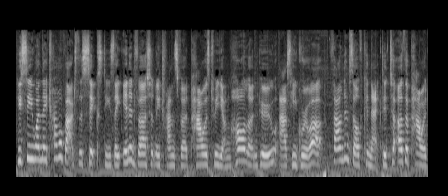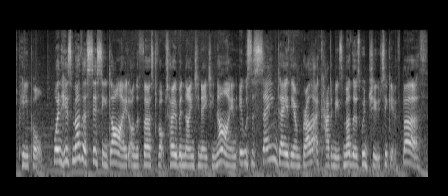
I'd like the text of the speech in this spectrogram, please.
You see, when they travelled back to the 60s, they inadvertently transferred powers to a young Harlan, who, as he grew up, found himself connected to other powered people. When his mother Sissy died on the 1st of October 1989, it was the same day the Umbrella Academy's mothers were due to give birth.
